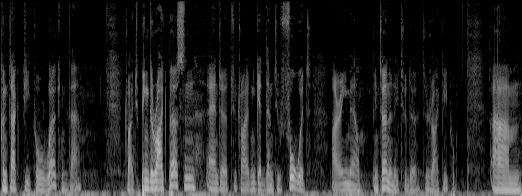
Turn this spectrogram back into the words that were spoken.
contact people working there, try to ping the right person, and uh, to try and get them to forward our email internally to the, to the right people. Um,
